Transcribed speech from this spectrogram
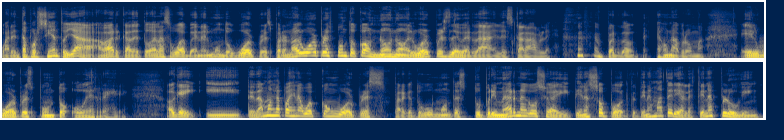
40% ya abarca de todas las webs en el mundo WordPress, pero no el WordPress.com, no, no, el WordPress de verdad, el escalable. Perdón, es una broma. El WordPress.org. Ok, y te damos la página web con WordPress para que tú montes tu primer negocio ahí. Tienes soporte, tienes materiales, tienes plugin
